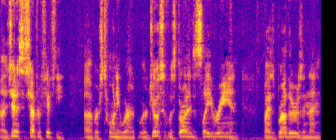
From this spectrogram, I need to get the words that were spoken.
uh, Genesis chapter 50, uh, verse 20, where, where Joseph was thrown into slavery and by his brothers, and then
